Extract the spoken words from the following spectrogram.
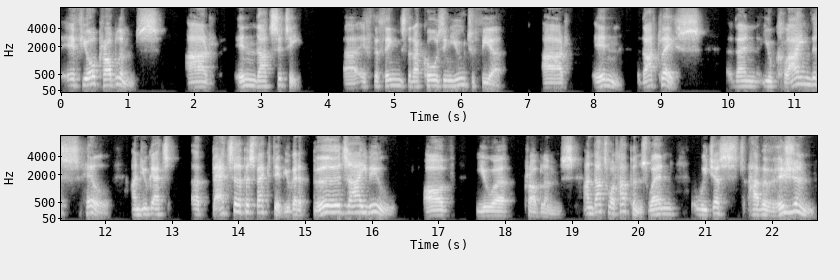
if your problems are in that city, uh, if the things that are causing you to fear are in that place, then you climb this hill and you get a better perspective. You get a bird's eye view of your problems. And that's what happens when we just have a vision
